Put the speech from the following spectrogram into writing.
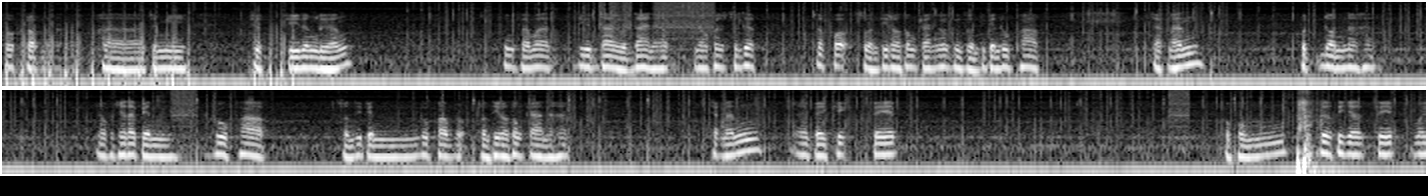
ตัว crop น่ะเอ่อจะมีจุดสีเหลืองๆซึ่งสามารถยืดได้หดได้นะครับ เราก็จะเลือกเฉพาะส่วนที่เราต้องการก็คือส่วนที่เป็นรูปภาพ จากนั้นกดดนนะครับเราก็จะได้เป็นรูปภาพ ส่วนที่เป็นรูปภาพส่วนที่เราต้องการนะครับ จากนั้นไปคลิกเซฟ ก็ผมเลือกที่จะเซฟไว้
